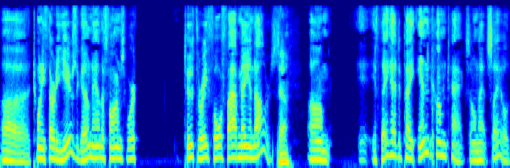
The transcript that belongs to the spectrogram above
uh twenty thirty years ago. Now the farm's worth two, three, four, five million dollars. Yeah. Um, if they had to pay income tax on that sale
